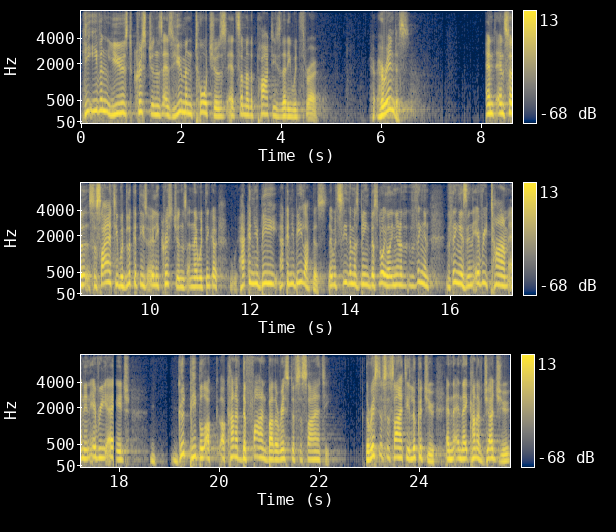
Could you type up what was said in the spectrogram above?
he even used Christians as human torches at some of the parties that he would throw. Horrendous. And, and so society would look at these early Christians and they would think, oh, how, can you be, how can you be like this? They would see them as being disloyal. And you know, the thing, in, the thing is, in every time and in every age, good people are, are kind of defined by the rest of society. The rest of society look at you and, and they kind of judge you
